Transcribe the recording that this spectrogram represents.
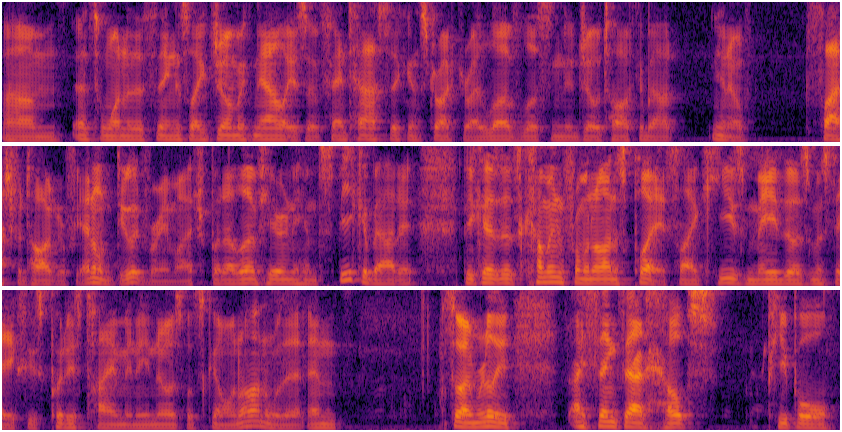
um, that's one of the things like joe mcnally is a fantastic instructor. I love listening to joe talk about you know flash photography. I don't do it very much, but I love hearing him speak about it because it's coming from an honest place. Like he's made those mistakes, he's put his time in, he knows what's going on with it. And so I'm really, I think that helps people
